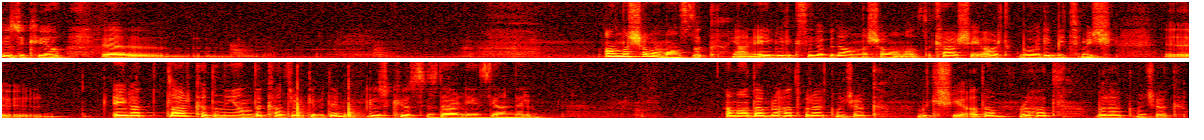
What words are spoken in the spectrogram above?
gözüküyor. Ee, anlaşamamazlık yani evlilik sebebi de anlaşamamazlık. Her şey artık böyle bitmiş. Ee, evlatlar kadının yanında kalacak gibi de gözüküyor sizlerle izleyenlerim. Ama adam rahat bırakmayacak. Bu kişiyi adam rahat bırakmayacak.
